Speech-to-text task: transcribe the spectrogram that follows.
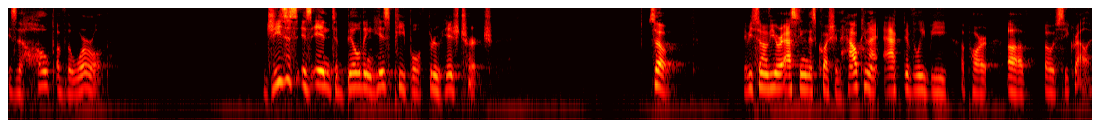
is the hope of the world. Jesus is into building his people through his church. So, maybe some of you are asking this question How can I actively be a part of OFC Crowley?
